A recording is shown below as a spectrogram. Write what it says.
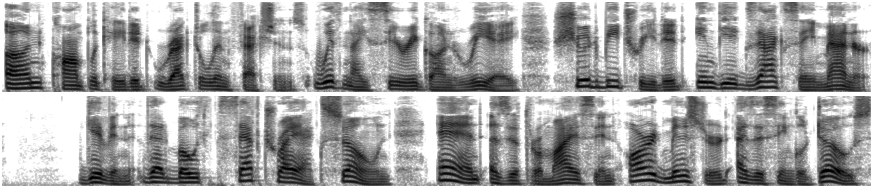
Uncomplicated rectal infections with Neisseria gonorrhoeae should be treated in the exact same manner given that both ceftriaxone and azithromycin are administered as a single dose,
